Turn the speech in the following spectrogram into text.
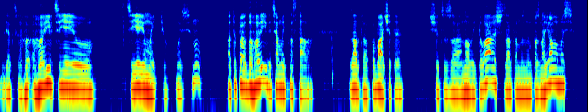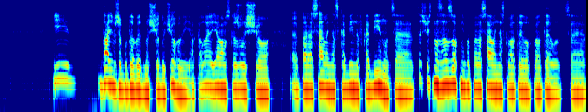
Як це, горів цією, цією миттю. Ось. Ну, а тепер догорів і ця мить настала. Завтра побачите, що це за новий товариш. Завтра ми з ним познайомимось. І далі вже буде видно, що до чого і як. Але я вам скажу, що е, переселення з кабіни в кабіну це, це щось на зразок, ніби переселення з квартири в квартиру. Це,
